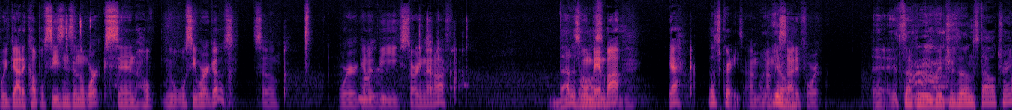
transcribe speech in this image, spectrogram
we've got a couple seasons in the works, and hope we'll, we'll see where it goes. So we're going to be starting that off. That is Boom, awesome. bam, bop. Yeah, That's great. I'm, I'm You know, excited for it. uh, it's not going to be Adventure Zone style, Trey.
